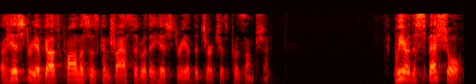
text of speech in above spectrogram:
A history of God's promises contrasted with a history of the church's presumption. We are the special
